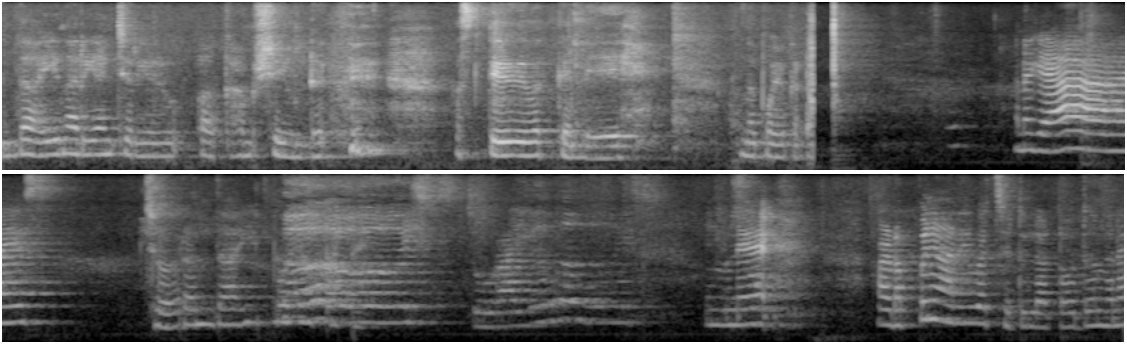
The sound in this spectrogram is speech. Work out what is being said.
എന്തായി എന്നറിയാൻ ചെറിയൊരു ആകാംക്ഷയുണ്ട്. ഫസ്റ്റ് വെക്കല്ലേ? ഒന്ന് പോയി നോക്കട്ടെ. അങ്ങനെ ഗായ്സ് ചോറെന്തായി പിന്നെ അടപ്പ് ഞാൻ വെച്ചിട്ടില്ല കേട്ടോ ഇത് ഇങ്ങനെ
